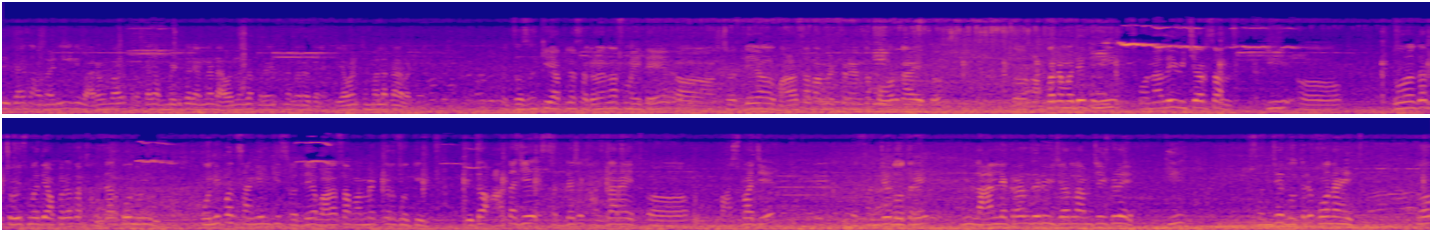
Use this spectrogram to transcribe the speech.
महाविकास आघाडी ही वारंवार प्रकाश आंबेडकर यांना डावलण्याचा प्रयत्न करत आहे. यावर तुम्हाला काय वाटतं? जसं की आपल्या सगळ्यांनाच माहीत आहे श्रद्धेय बाळासाहेब आंबेडकर यांचा पॉवर काय येतं तर आपल्यामध्ये तुम्ही कोणालाही विचारसाल की दोन हजार चोवीसमध्ये आपल्याचा खासदार कोण होईल? कोणी पण सांगेल की श्रद्धेय बाळासाहेब आंबेडकरच होतील. इथं आता जे सध्याचे खासदार आहेत भाजपाचे संजय धोत्रे मी लहान लेकरांना जरी विचारलं आमच्या इकडे की संजय धोत्रे कोण आहेत? तर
